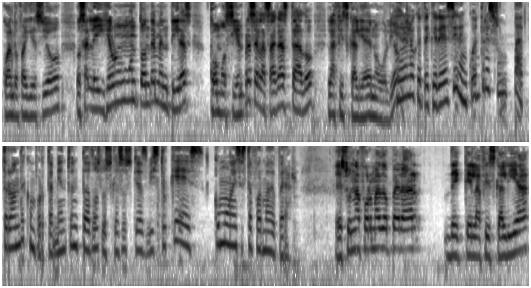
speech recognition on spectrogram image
cuando falleció. O sea, le dijeron un montón de mentiras, como siempre se las ha gastado la Fiscalía de Nuevo León. Era lo que te quería decir. Encuentras un patrón de comportamiento en todos los casos que has visto. ¿Qué es? ¿Cómo es esta forma de operar? Es una forma de operar de que la Fiscalía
